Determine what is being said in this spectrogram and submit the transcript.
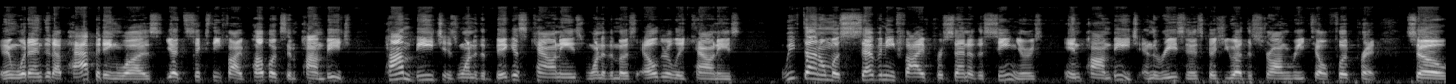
And what ended up happening was you had 65 Publix in Palm Beach. Palm Beach is one of the biggest counties, one of the most elderly counties. We've done almost 75% of the seniors in Palm Beach. And the reason is because you have the strong retail footprint. So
